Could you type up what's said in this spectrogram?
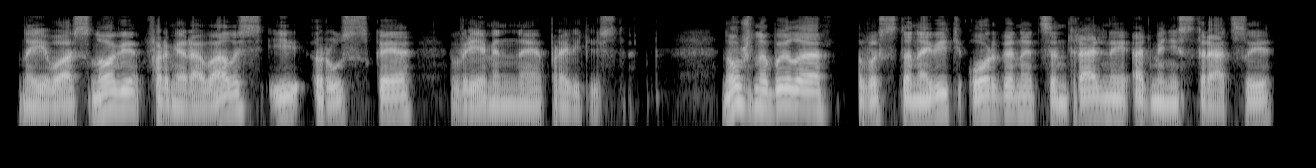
На его основе формировалось и русское временное правительство. Нужно было восстановить органы центральной администрации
